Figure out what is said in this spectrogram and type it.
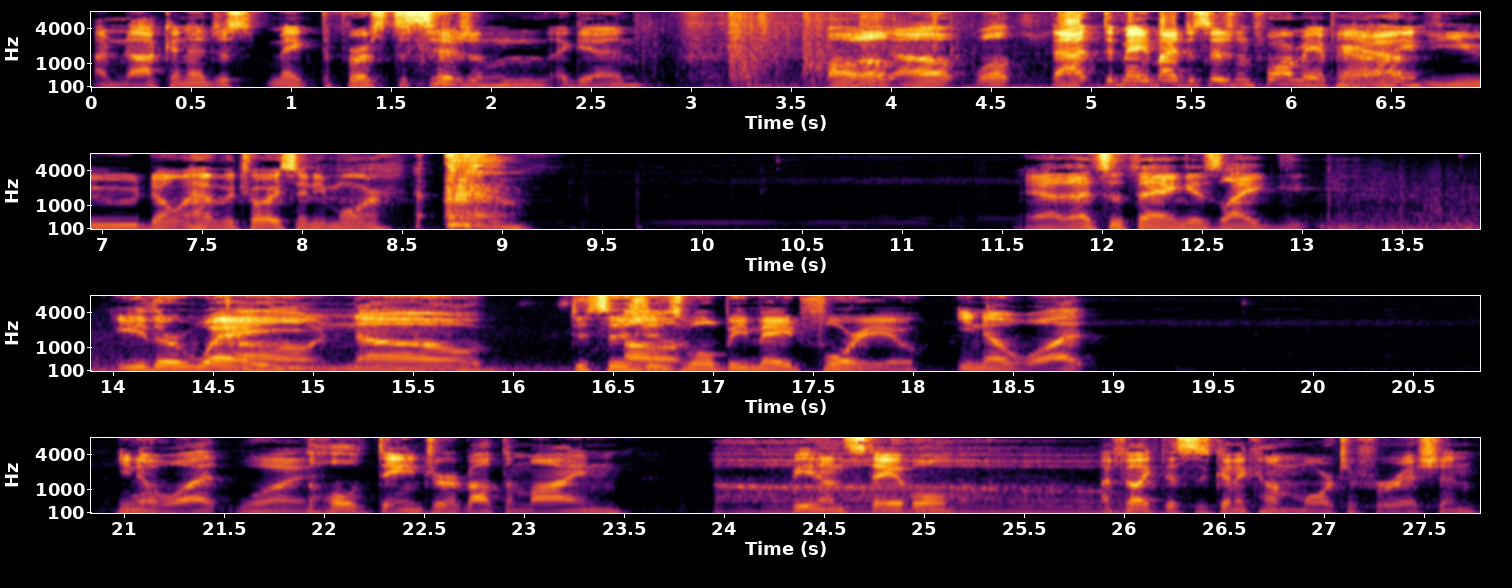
I'm not gonna just make the first decision again. Oh Well- no! Well, that made my decision for me. Yeah, Apparently. you don't have a choice anymore. yeah, that's the thing is like either way Oh no! decisions oh. will be made for you. You know what? You know what? What? The whole danger about the mine being unstable. I feel like this is going to come more to fruition.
